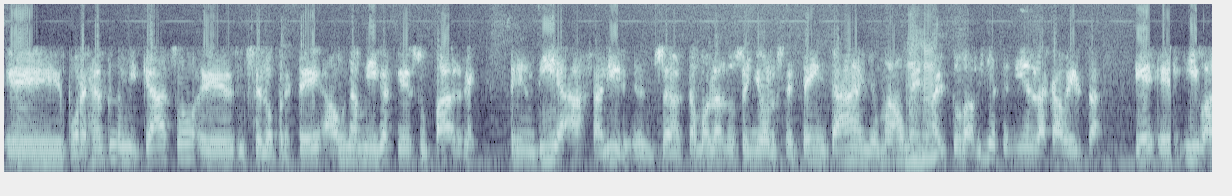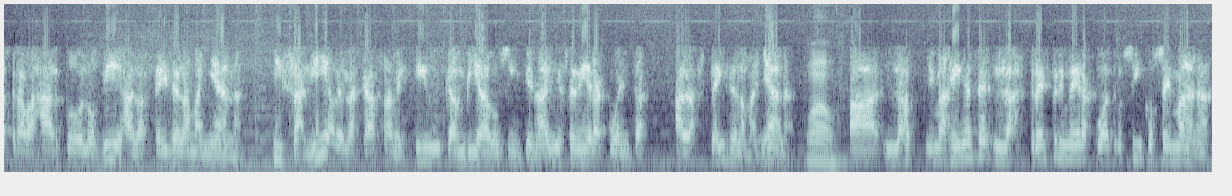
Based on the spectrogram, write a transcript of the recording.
Eh, por ejemplo, en mi caso, eh, se lo presté a una amiga que su padre tendía a salir, eh, o sea, estamos hablando de un señor 70 años más o menos, él todavía tenía en la cabeza que él iba a trabajar todos los días a las 6 de la mañana y salía de la casa vestido y cambiado sin que nadie se diera cuenta a las 6 de la mañana. Wow. Ah, la- imagínense las tres primeras cuatro o cinco semanas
